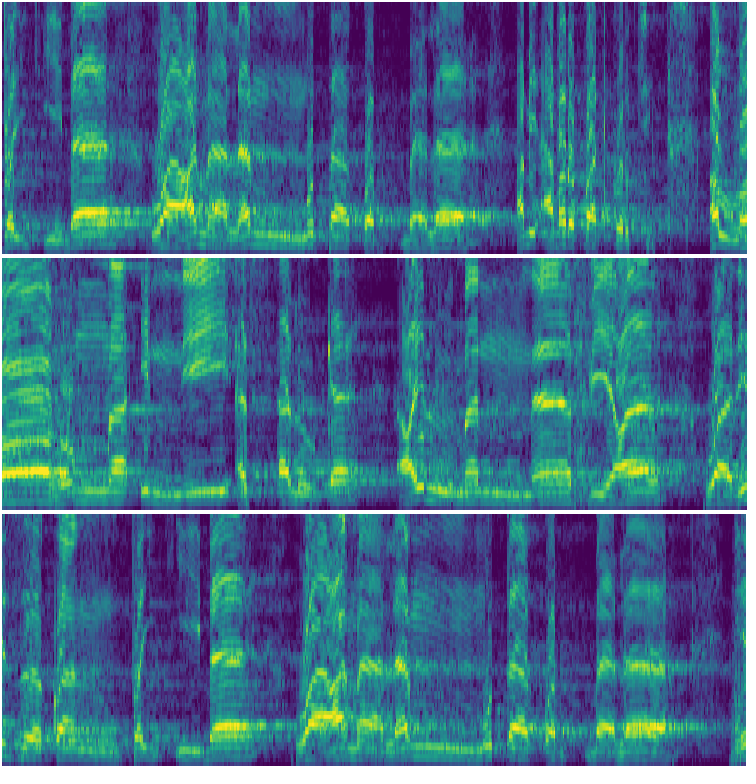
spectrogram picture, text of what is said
طيبا وعملا متقبلا আমি আবারও পাঠ করছি اللهم إني أسألك علما نافعا ورزقا طيبا وعملا متقبلا হে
